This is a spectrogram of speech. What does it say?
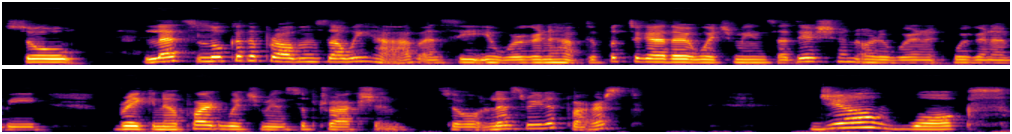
So let's look at the problems that we have and see if we're going to have to put together which means addition or if we're, we're going to be breaking apart which means subtraction. So let's read it first. Jill walks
